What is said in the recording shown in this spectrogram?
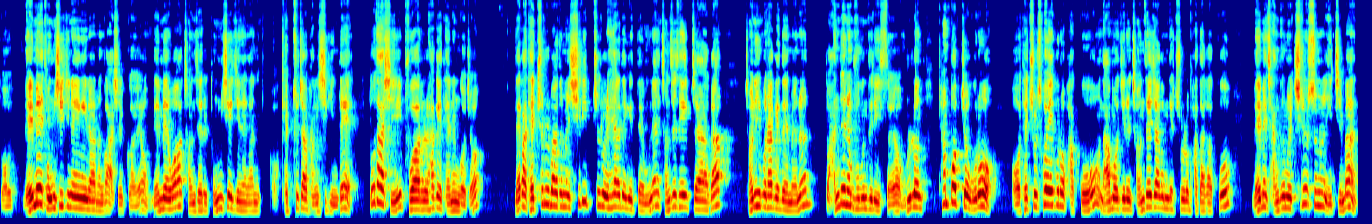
뭐 매매 동시 진행이라는 거 아실 거예요. 매매와 전세를 동시에 진행하는 어, 갭 투자 방식인데 또 다시 부활을 하게 되는 거죠. 내가 대출을 받으면 실입주를 해야 되기 때문에 전세 세입자가 전입을 하게 되면은 또 안 되는 부분들이 있어요. 물론 편법적으로 어, 대출 소액으로 받고 나머지는 전세자금 대출로 받아갖고 매매 잔금을 치를 수는 있지만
